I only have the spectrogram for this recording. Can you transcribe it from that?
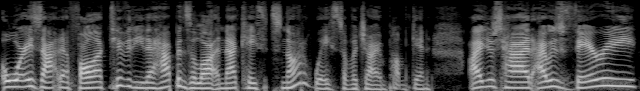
or is that a fall activity that happens a lot? In that case, it's not a waste of a giant pumpkin. I just had I was very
